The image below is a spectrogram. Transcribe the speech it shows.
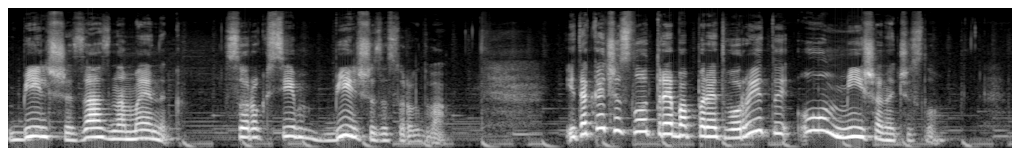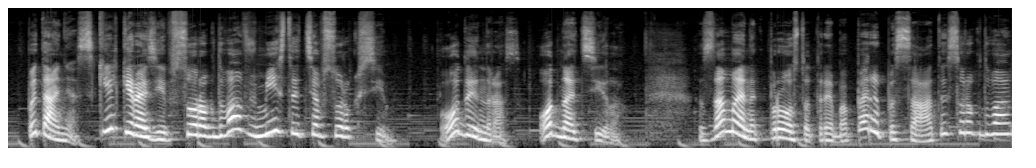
більше за знаменник. 47 більше за 42. І таке число треба перетворити у мішане число. Питання: скільки разів 42 вміститься в 47? Один раз, одна ціла. Знаменник просто треба переписати 42.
